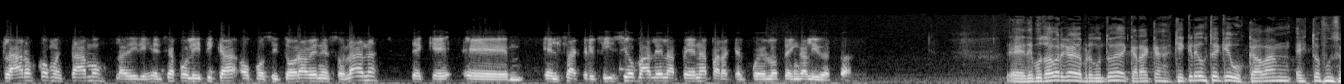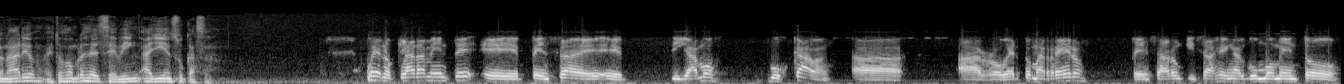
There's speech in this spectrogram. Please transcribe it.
Claros como estamos, la dirigencia política opositora venezolana, de que eh, el sacrificio vale la pena para que el pueblo tenga libertad. Eh, diputado Vergara, le pregunto desde Caracas, ¿qué cree usted que buscaban estos funcionarios, estos hombres del SEBIN allí en su casa? Bueno, claramente, eh, pensa, eh, eh, digamos, buscaban a, a Roberto Marrero, pensaron quizás en algún momento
